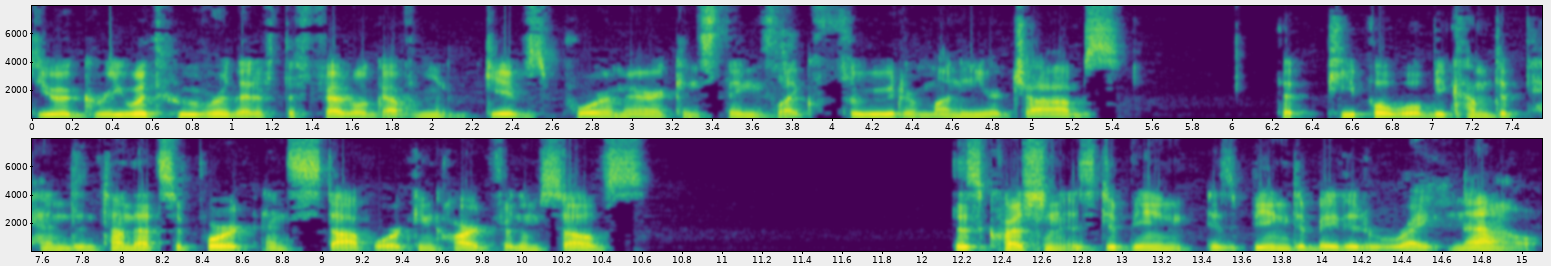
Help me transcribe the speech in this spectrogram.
Do you agree with Hoover that if the federal government gives poor Americans things like food or money or jobs, that people will become dependent on that support and stop working hard for themselves? This question is, being, is being debated right now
